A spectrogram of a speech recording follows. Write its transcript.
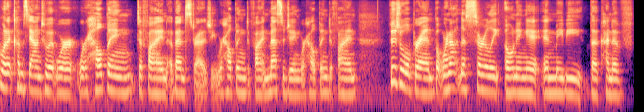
when it comes down to it, we're we're helping define event strategy, we're helping define messaging, we're helping define visual brand, but we're not necessarily owning it in maybe the kind of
